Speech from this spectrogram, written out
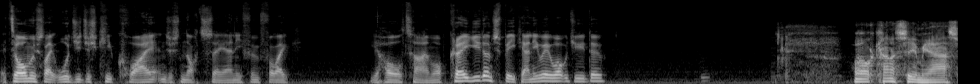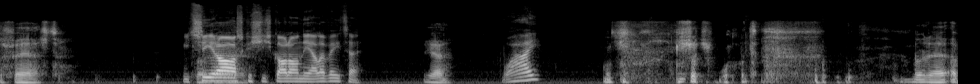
it's almost like, would you just keep quiet and just not say anything for like your whole time up? Craig, you don't speak anyway. What would you do? Well, I kind of see my ass at first. You'd see Well, her uh, ass because she's got on the elevator. Yeah. Why? Such what? But uh,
